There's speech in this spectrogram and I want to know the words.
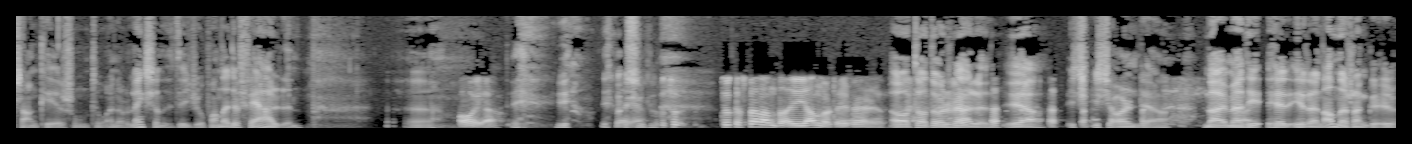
sang her som tog en av lengst kjenne til jobb, han er det færen. Å uh, oh, ja. ja, jeg vet ikke. Du kan spille han i januar til færen. Ja, ta det var færen, ja. Ikke, ikke Arne, ja. Nei, men her, her er en annan sang, jeg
